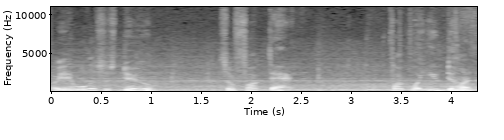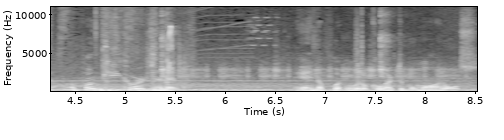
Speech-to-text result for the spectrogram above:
Oh yeah, well this is Doom. So fuck that. Fuck what you've done. I'm putting key cards in it. And I'm putting little collectible models.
